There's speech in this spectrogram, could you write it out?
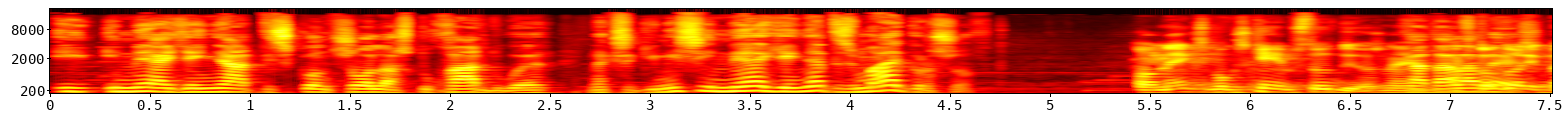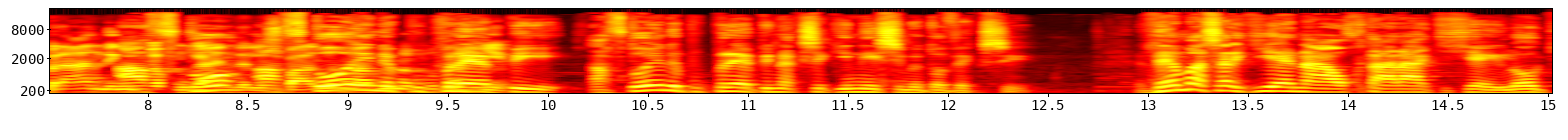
η, η νέα γενιά της κονσόλας του hardware να ξεκινήσει η νέα γενιά της Microsoft Τον Xbox Game Studios, ναι. Κατάλαβες. Αυτό το rebranding που αυτό, έχουν κάνει τέλος αυτό πάντων, να είναι δούμε που πού θα βγει. πρέπει, αυτό είναι που πρέπει να ξεκινήσει με το δεξί. Δεν μας αρκεί ένα οχταράκι Halo, οκ,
